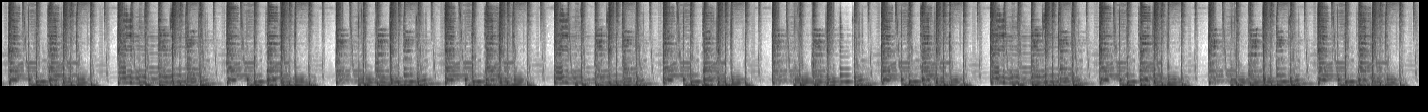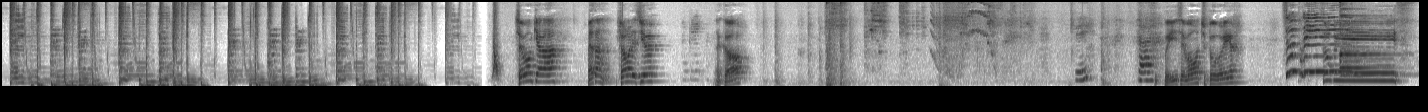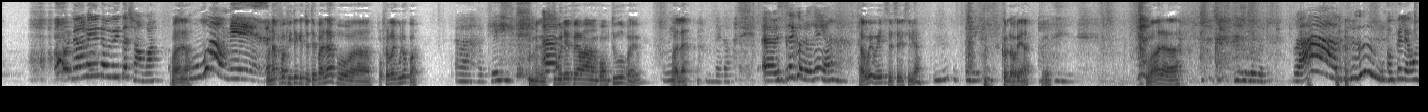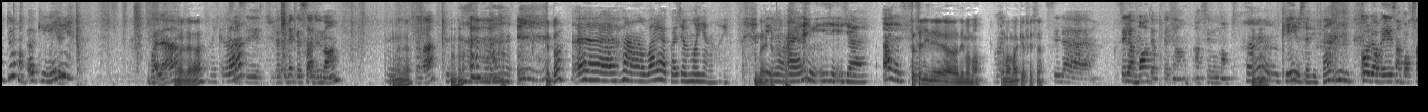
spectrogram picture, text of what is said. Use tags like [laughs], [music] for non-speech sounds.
Chiara Mais attends, ferme les yeux. Ok. D'accord. Ah, Oui, c'est bon, tu peux ouvrir. Surprise Surprise On a rénové ta chambre. Voilà. wow, mais. On a profité que tu n'étais pas là pour, euh, pour faire le boulot, quoi. Ah, ok. [laughs] tu voulais faire un grand tour, et voilà. D'accord. Euh, c'est très coloré, hein. Ah oui, oui, c'est- c'est c'est bien. Ok. [laughs] Coloré, hein Oui. Voilà. Waouh, cool. On fait le rond tour. Ok. Voilà. Voilà. Ça, D'accord. c'est, tu vas te mettre ça demain. Voilà. Ça va Mhm. [laughs] T'aimes pas? Euh, Enfin, voilà quoi, j'aime moyen. ouais. D'accord. bon, euh, [laughs] il y a. Ah, Ça, c'est l'idée euh, des mamans. C'est maman qui a fait ça. C'est la, c'est la mode en fait hein, en ce moment. Ah, ok, je savais pas. [laughs] Coloré 100%.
